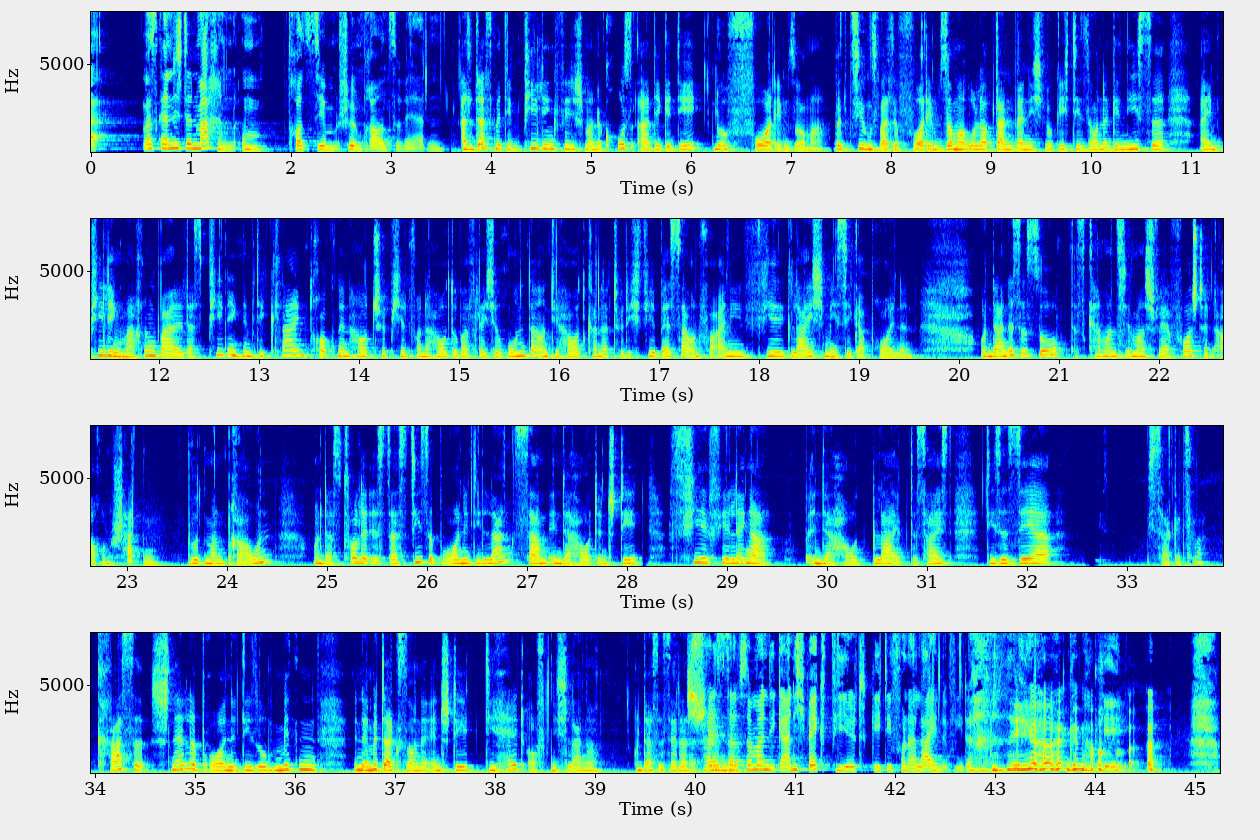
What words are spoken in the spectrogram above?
was kann ich denn machen, um trotzdem schön braun zu werden? Also das mit dem Peeling finde ich mal eine großartige Idee, nur vor dem Sommer, beziehungsweise vor dem Sommerurlaub, dann, wenn ich wirklich die Sonne genieße, ein Peeling machen, weil das Peeling nimmt die kleinen trockenen Hautschüppchen von der Hautoberfläche runter und die Haut kann natürlich viel besser und vor allen Dingen viel gleichmäßiger bräunen. Und dann ist es so, das kann man sich immer schwer vorstellen, auch im Schatten wird man braun. Und das Tolle ist, dass diese Bräune, die langsam in der Haut entsteht, viel, viel länger in der Haut bleibt. Das heißt, diese sehr, ich sage jetzt mal, krasse, schnelle Bräune, die so mitten in der Mittagssonne entsteht, die hält oft nicht lange. Und das ist ja das, das Schöne. Das heißt, selbst wenn man die gar nicht wegpielt, geht die von alleine wieder. ja, genau. Okay.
